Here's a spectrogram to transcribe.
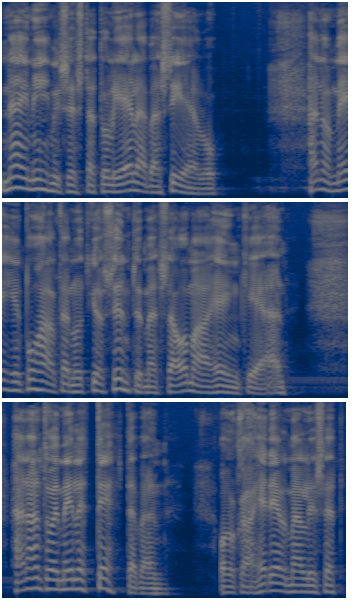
Näin ihmisestä tuli elävä sielu. Hän on meihin puhaltanut jo syntymässä omaa henkeään. Hän antoi meille tehtävän. Olkaa hedelmälliset,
